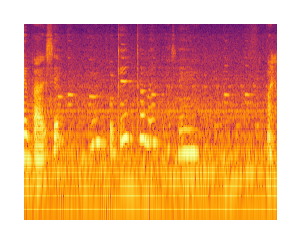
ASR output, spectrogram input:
Me pasé. Un poquito me pasé. Bueno.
